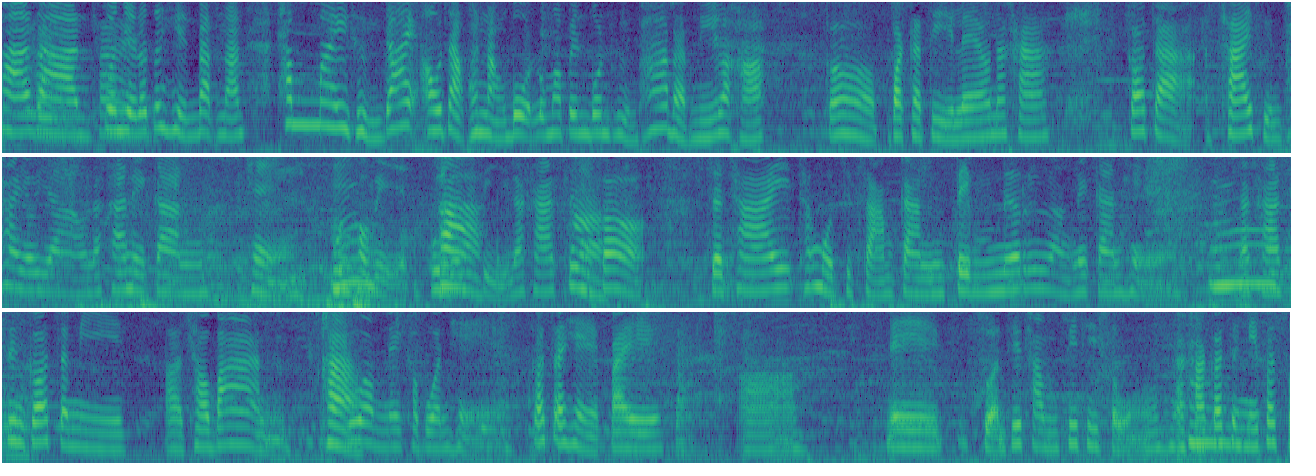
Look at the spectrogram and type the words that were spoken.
คะอาจารย์ ใช่ ส่วนใหญ่เราจะเห็นแบบนั้นทำไมถึงได้เอาจากผนังโบสถ์ลงมาเป็นบนผืนผ้าแบบนี้ล่ะคะ ก็ปกติแล้วนะคะ ก็จะใช้ผืนผ้ายาวๆนะคะ ในการแห่บุญพเวทบุญค่ะเดือนสีนะคะ ซึ่งค่ะก็ จะใช้ทั้งหมด 13 กันเต็มเนื้อเรื่องในการแห่นะคะ ซึ่งก็จะมีเอ่อชาวบ้านค่ะร่วมในขบวนแห่ ก็จะแห่ไปเอ่อในส่วนที่ทำพิธีสงฆ์นะคะ ก็จะมีพระส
